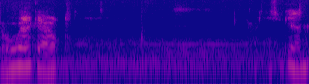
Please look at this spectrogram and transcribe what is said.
Go back out. Try this again.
